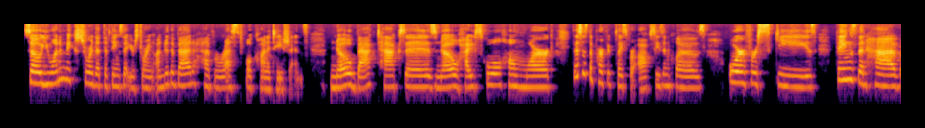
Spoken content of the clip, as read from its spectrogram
So, you want to make sure that the things that you're storing under the bed have restful connotations. No back taxes, no high school homework. This is the perfect place for off season clothes or for skis, things that have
